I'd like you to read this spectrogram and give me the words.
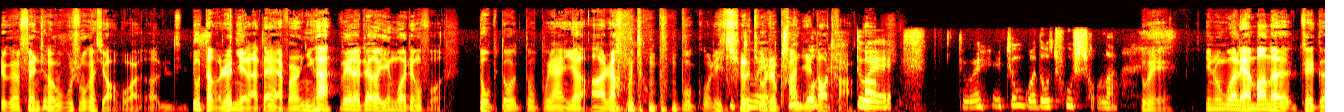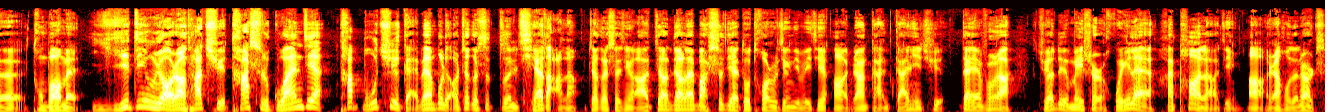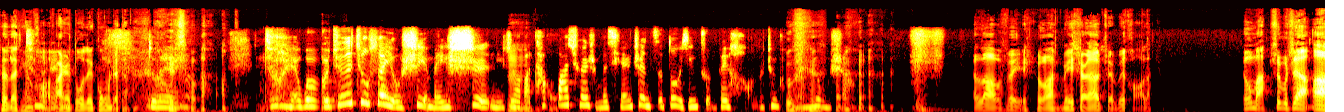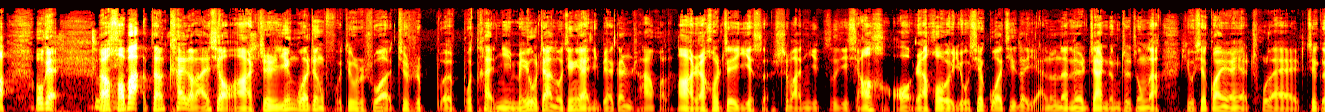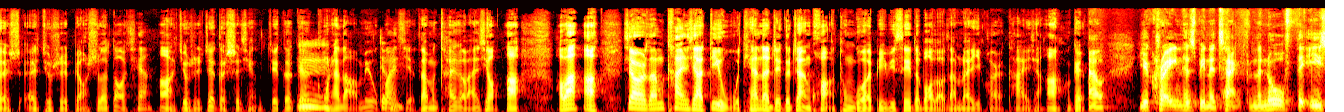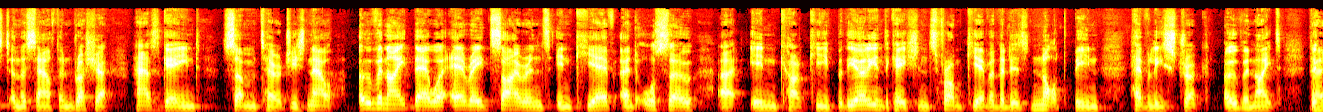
这个分成无数个小国，呃，就等着你了，戴建峰。你看，为了这个，英国政府都都都不愿意了啊，然后都不不鼓励去了，就是怕你到场。对，对，中国都出手了。对。新中国联邦的这个同胞们，一定要让他去，他是关键，他不去改变不了，这个是且打呢，这个事情啊，将将来把世界都拖入经济危机啊，然后赶赶紧去，戴艳峰啊，绝对没事儿回来还胖两斤啊，然后在那儿吃的挺好，反正都得供着他，对，是吧？对我我觉得就算有事也没事，你知道吧？他花圈什么前阵子都已经准备好了，正好能用上，浪费是吧？没事儿他准备好了。行吧，是不是啊？OK，然后好吧，咱开个玩笑啊。这是英国政府，就是说，就是不不太，你没有战斗经验，你别跟着掺和了啊。然后这意思是吧？你自己想好。然后有些过激的言论呢，那战争之中呢，有些官员也出来这个是呃，就是表示了道歉啊。就是这个事情，这个跟共产党没有关系，咱们开个玩笑啊。好吧啊，下面咱们看一下第五天的这个战况，通过 BBC 的报道，咱们来一块儿看一下啊。OK。Now Ukraine has been attacked from the north, the east, and the south, and Russia has gained some. Territories. Now, overnight there were air raid sirens in Kiev and also uh, in Kharkiv, but the early indications from Kiev are that it's not been heavily struck overnight. The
